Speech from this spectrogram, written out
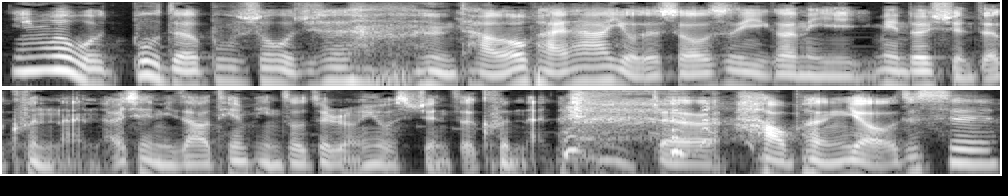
因为我不得不说，我觉得塔罗牌它有的时候是一个你面对选择困难，而且你知道天秤座最容易有选择困难的 好朋友，就是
